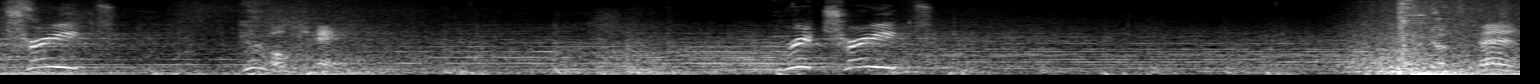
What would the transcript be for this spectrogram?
Retreat! Okay. Retreat! Defend!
